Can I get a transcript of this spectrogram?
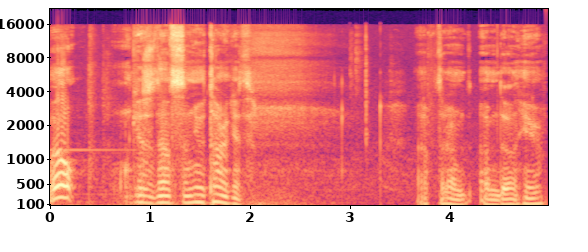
Well, I guess that's a new target. After I'm I'm done here.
